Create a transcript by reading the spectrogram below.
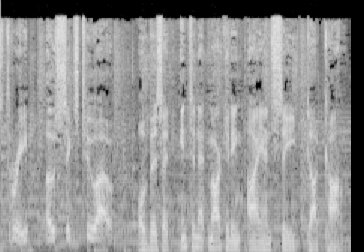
563 0620 or visit InternetMarketingINC.com.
